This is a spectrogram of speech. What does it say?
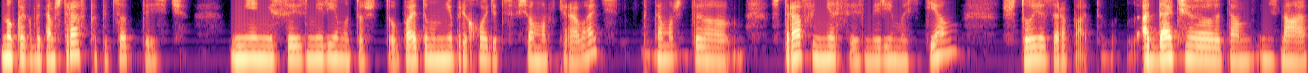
но как бы там штраф по 500 тысяч. Мне несоизмеримо то, что... Поэтому мне приходится все маркировать, потому что штрафы несоизмеримы с тем, что я зарабатываю. Отдать, э, там, не знаю,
